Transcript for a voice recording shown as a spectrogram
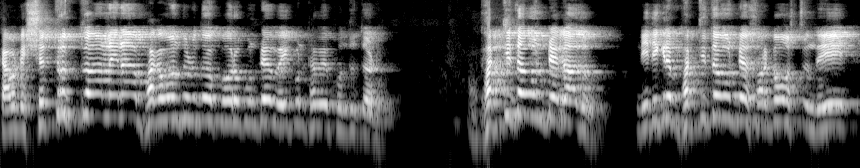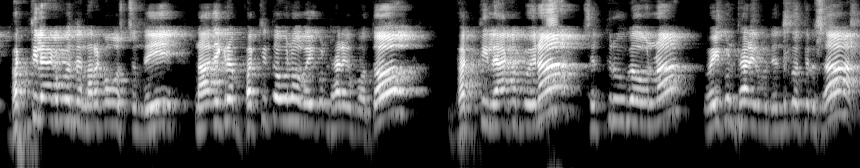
కాబట్టి శత్రుత్వాన్నైనా భగవంతుడితో కోరుకుంటే వైకుంఠమే పొందుతాడు. భక్తితో ఉంటే కాదు. నీ దగ్గర భక్తితో ఉంటే స్వర్గం వస్తుంది. భక్తి లేకపోతే నరకం వస్తుంది. నా దగ్గర భక్తితో ఉన్న వైకుంఠానికి పోతావు. భక్తి లేకపోయినా శత్రువుగా ఉన్న వైకుంఠానికి పోతే ఎందుకో తెలుసా?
